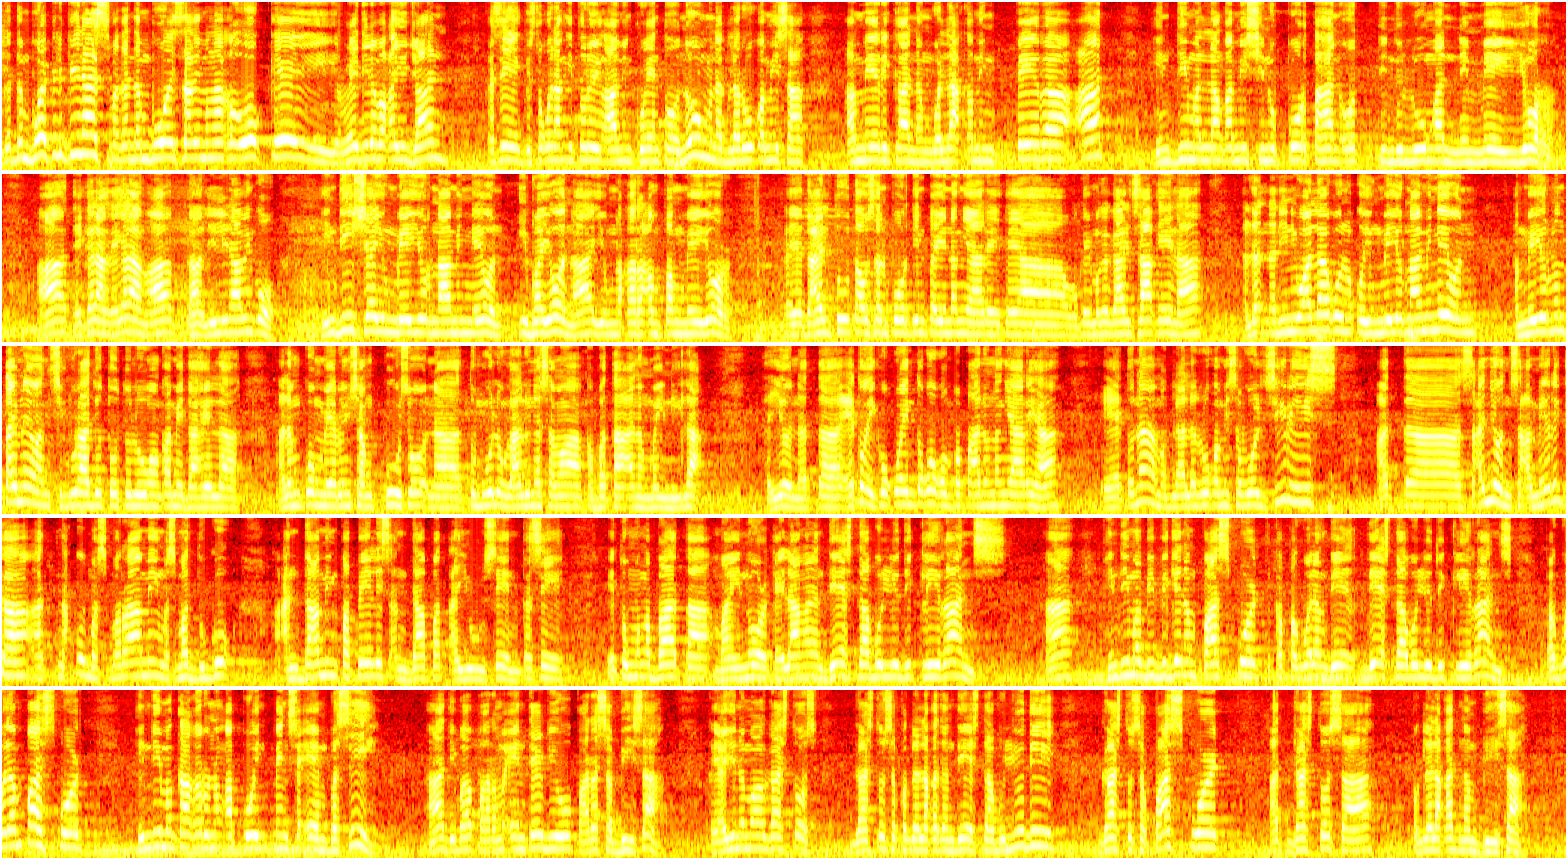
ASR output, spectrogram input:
Magandang buhay Pilipinas! Magandang buhay sa aking mga ka-okay! Ready na ba kayo dyan? Kasi gusto ko lang ituloy yung aming kwento nung naglaro kami sa Amerika nang wala kaming pera at hindi man lang kami sinuportahan o tinulungan ni Mayor. Ah, teka lang, teka lang ha. Ah, lilinawin ko. Hindi siya yung mayor namin ngayon. Iba yon ha, yung nakaraang pang mayor. Kaya dahil 2014 pa yun nangyari, kaya huwag kayong magagalit sa akin ha. Ala- Naniniwala ko no, kung yung mayor namin ngayon, ang mayor nung time na yon, sigurado tutulungan kami dahil ah, alam kong meron siyang puso na tumulong lalo na sa mga kabataan ng Maynila. Ayun, at ah, eto, ikukwento ko kung paano nangyari ha. Eto na, maglalaro kami sa World Series. At ah, saan yun? Sa Amerika. At naku, mas maraming, mas madugo. Ang daming papeles ang dapat ayusin. Kasi itong mga bata, minor, kailangan ng DSWD clearance. Ha? Hindi mabibigyan ng passport kapag walang DSWD clearance. Pag walang passport, hindi magkakaroon ng appointment sa embassy. Ha, 'di ba? Para ma-interview, para sa visa. Kaya 'yun ang mga gastos. Gastos sa paglalakad ng DSWD, gastos sa passport, at gastos sa paglalakad ng visa.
